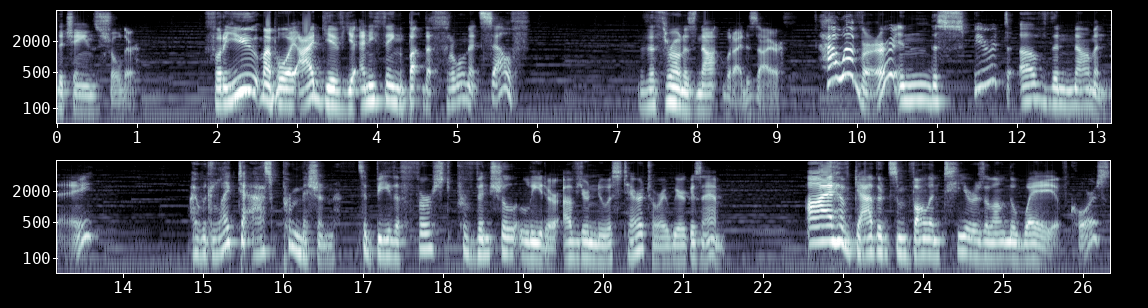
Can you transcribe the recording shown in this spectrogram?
the chain's shoulder. For you, my boy, I'd give you anything but the throne itself. The throne is not what I desire. However, in the spirit of the Nominae, I would like to ask permission to be the first provincial leader of your newest territory, Weirgazam. I have gathered some volunteers along the way, of course,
